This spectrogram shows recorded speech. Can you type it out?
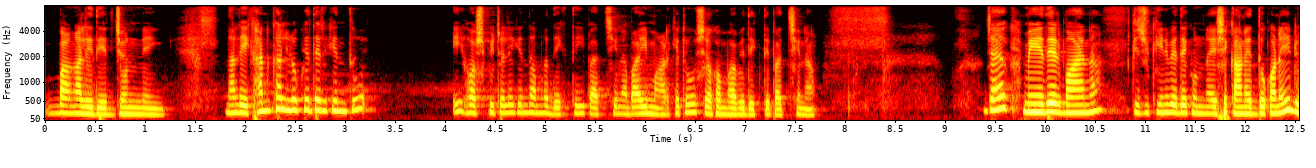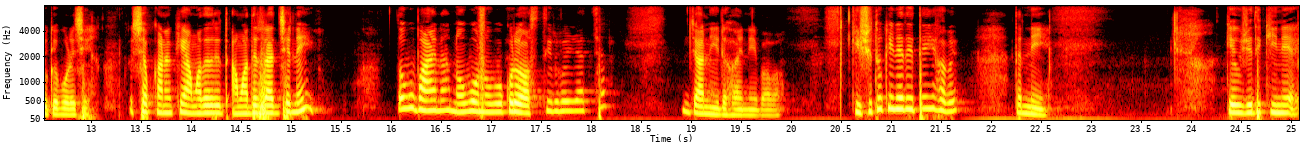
বাঙালিদের জন্যেই। নাহলে এখানকার লোকেদের কিন্তু এই হসপিটালে কিন্তু আমরা দেখতেই পাচ্ছি না বা এই মার্কেটেও সেরকমভাবে দেখতে পাচ্ছি না। যাই হোক, মেয়েদের বায়না, কিছু কিনবে দেখুন না, এসে কানের দোকানেই ঢুকে পড়েছে। এসব কানের কি আমাদের আমাদের রাজ্যে নেই? তবু পায় না নেব নেব করে অস্থির হয়ে যাচ্ছে। যা নিলে হয় বাবা। কিছু তো কিনে দিতেই হবে। তা নে। কেউ যদি কিনে,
